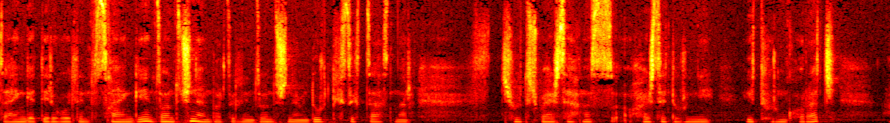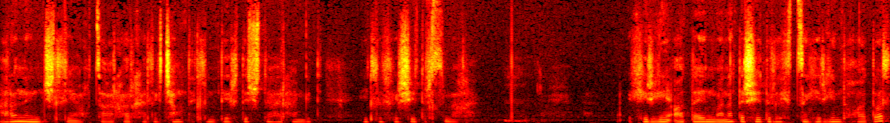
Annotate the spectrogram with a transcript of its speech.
За ингээд эргүүлийн тусгай ангийн 148 дугаар зүйлийн 148 дөрөвд хэсэг зааснаар шүүдж баяр сайхнаас 2 сая төгрөгийн эд хөрөнгө хурааж 11 жилийн хугацаагаар хойр халиг чанга төлөмтэй эртэжтэй харих ангид илүүлэхээр шийдвэрлсэн байна. Хэргийн одоо энэ манай дээр шийдвэрлэгдсэн хэргийн тухайд бол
